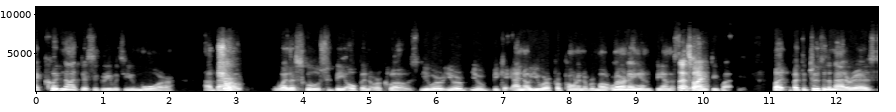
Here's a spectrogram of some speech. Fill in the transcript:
I could not disagree with you more about sure. whether schools should be open or closed. You were you were you became. I know you were a proponent of remote learning and be on the side That's of fine. safety, but but but the truth of the matter is,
